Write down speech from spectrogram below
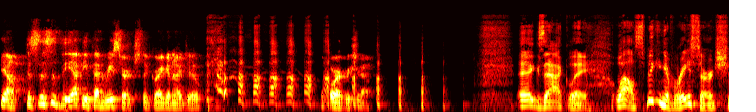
Yeah, this this is the EpiPen research that Greg and I do before every show. Exactly. Well, speaking of research,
